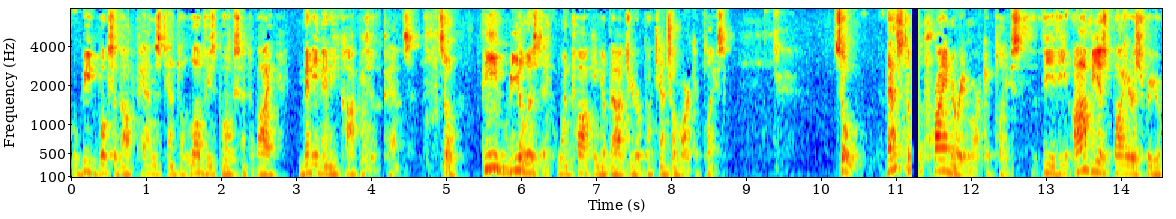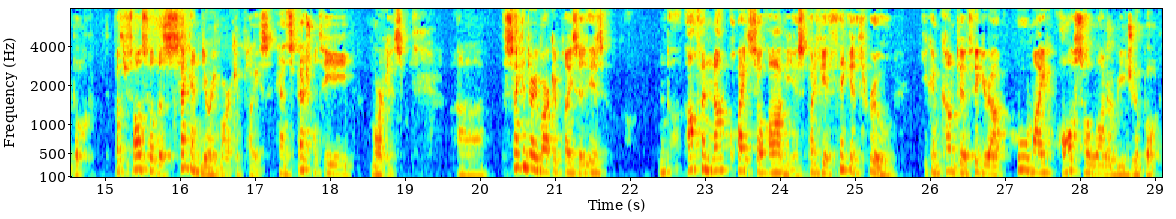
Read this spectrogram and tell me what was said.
who read books about pens tend to love these books and to buy many, many copies of the pens. So be realistic when talking about your potential marketplace. So that's the primary marketplace, the, the obvious buyers for your book. But there's also the secondary marketplace and specialty markets. Uh, the secondary marketplace is often not quite so obvious, but if you think it through, you can come to figure out who might also want to read your book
